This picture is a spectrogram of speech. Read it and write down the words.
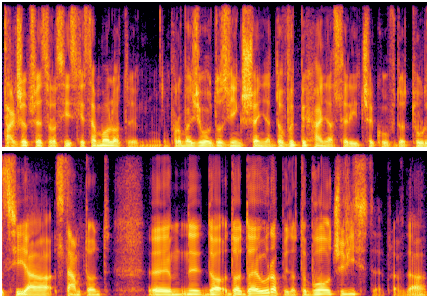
także przez rosyjskie samoloty, prowadziło do zwiększenia, do wypychania Syryjczyków do Turcji, a stamtąd do, do, do Europy. No to było oczywiste, prawda?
